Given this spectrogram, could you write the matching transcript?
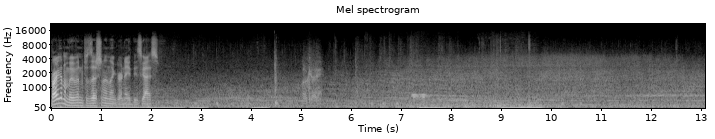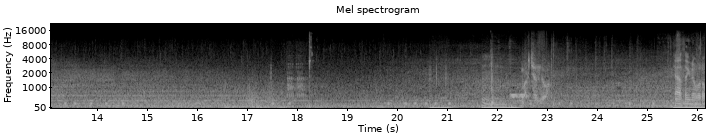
Probably gonna move into position and then grenade these guys. Okay. Hmm. Marchando. Can't think of what I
